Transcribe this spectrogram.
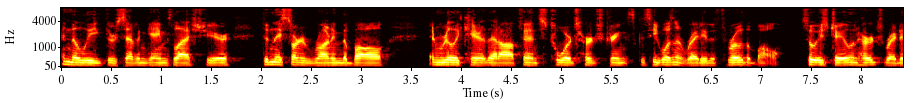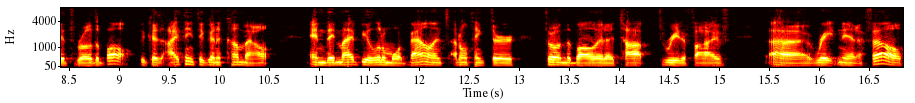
in the league through seven games last year. Then they started running the ball and really carried that offense towards Hurts strengths because he wasn't ready to throw the ball. So is Jalen Hurts ready to throw the ball? Because I think they're going to come out and they might be a little more balanced. I don't think they're throwing the ball at a top three to five uh, rate in the NFL,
